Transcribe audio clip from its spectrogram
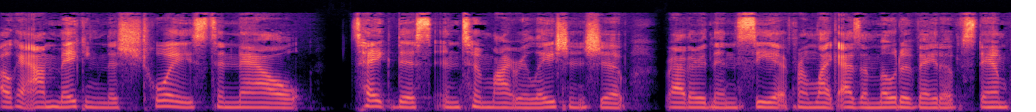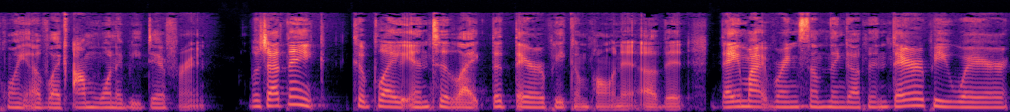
okay, I'm making this choice to now take this into my relationship rather than see it from like as a motivative standpoint of like I'm want to be different which I think could play into like the therapy component of it. They might bring something up in therapy where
